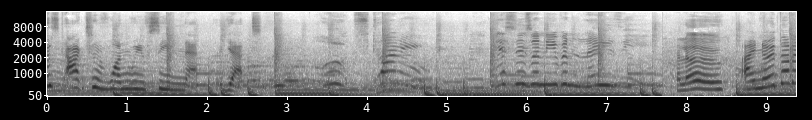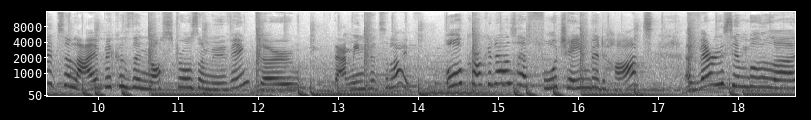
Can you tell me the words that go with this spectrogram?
Most active one we've seen net yet. it's turning. This isn't even lazy. Hello. I know that it's alive because the nostrils are moving, so that means it's alive. All crocodiles have four chambered hearts, are very similar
